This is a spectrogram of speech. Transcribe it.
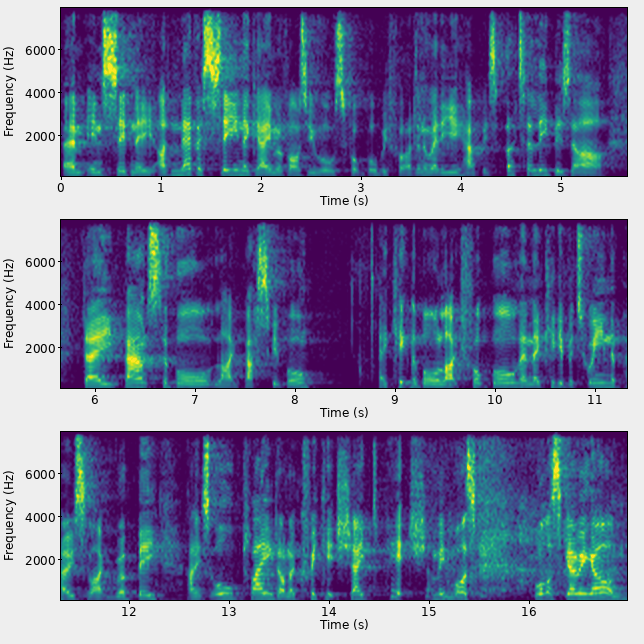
um, in Sydney. I'd never seen a game of Aussie rules football before. I don't know whether you have. It's utterly bizarre. They bounce the ball like basketball. They kick the ball like football, then they kick it between the posts like rugby, and it's all played on a cricket shaped pitch. I mean, what's, what's going on?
